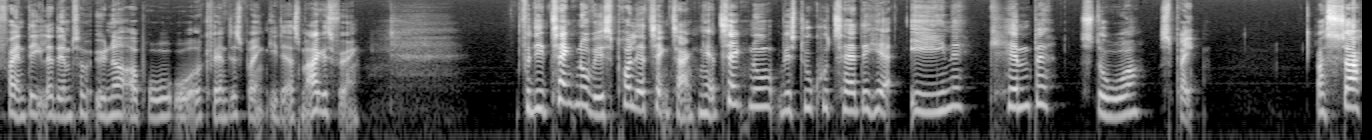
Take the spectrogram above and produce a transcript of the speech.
fra en del af dem, som ynder at bruge ordet kvantespring i deres markedsføring. Fordi tænk nu hvis, prøv lige at tænke tanken her, tænk nu, hvis du kunne tage det her ene kæmpe store spring, og så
